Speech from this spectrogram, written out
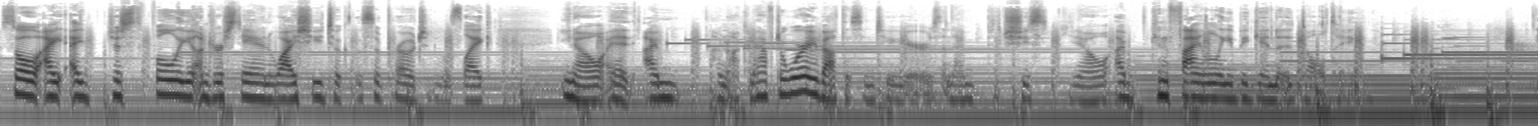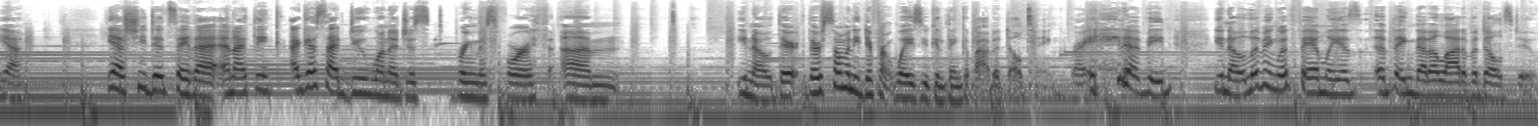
So I, I just fully understand why she took this approach and was like, you know, I, I'm I'm not going to have to worry about this in two years, and I'm she's you know I can finally begin adulting. Yeah. Yeah, she did say that. And I think, I guess I do want to just bring this forth. Um, you know, there there's so many different ways you can think about adulting, right? I mean, you know, living with family is a thing that a lot of adults do.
